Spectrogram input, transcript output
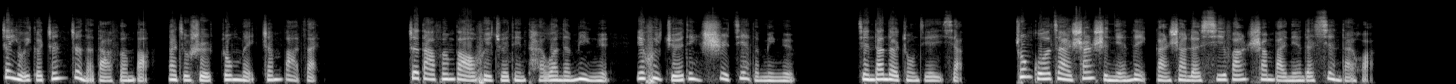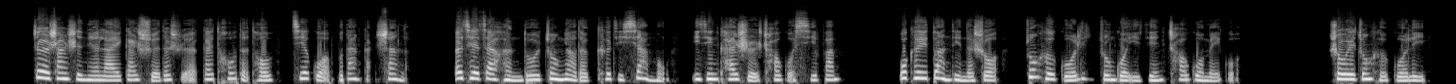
正有一个真正的大风暴，那就是中美争霸在。这大风暴会决定台湾的命运，也会决定世界的命运。简单的总结一下，中国在三十年内赶上了西方三百年的现代化。这三十年来，该学的学，该偷的偷，结果不但赶上了，而且在很多重要的科技项目已经开始超过西方。我可以断定的说，综合国力，中国已经超过美国。所谓综合国力，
